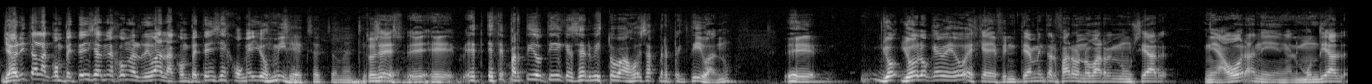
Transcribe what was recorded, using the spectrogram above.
Y ahorita la competencia no es con el rival, la competencia es con ellos mismos. Sí, exactamente. Entonces, eh, eh, este este partido tiene que ser visto bajo esa perspectiva, ¿no? Eh, yo, yo lo que veo es que definitivamente Alfaro no va a renunciar ni ahora ni en el Mundial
